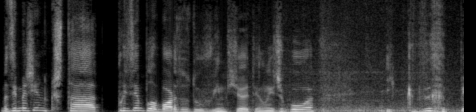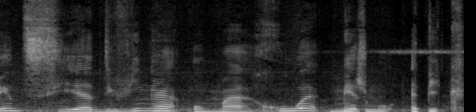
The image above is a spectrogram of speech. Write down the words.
Mas imagine que está, por exemplo, a bordo do 28 em Lisboa e que de repente se adivinha uma rua mesmo a pique.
